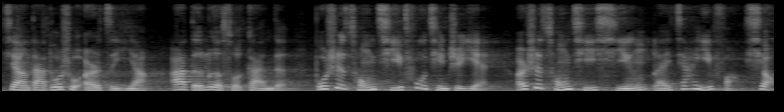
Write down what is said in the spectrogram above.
像大多数儿子一样，阿德勒所干的不是从其父亲之眼，而是从其行来加以仿效。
